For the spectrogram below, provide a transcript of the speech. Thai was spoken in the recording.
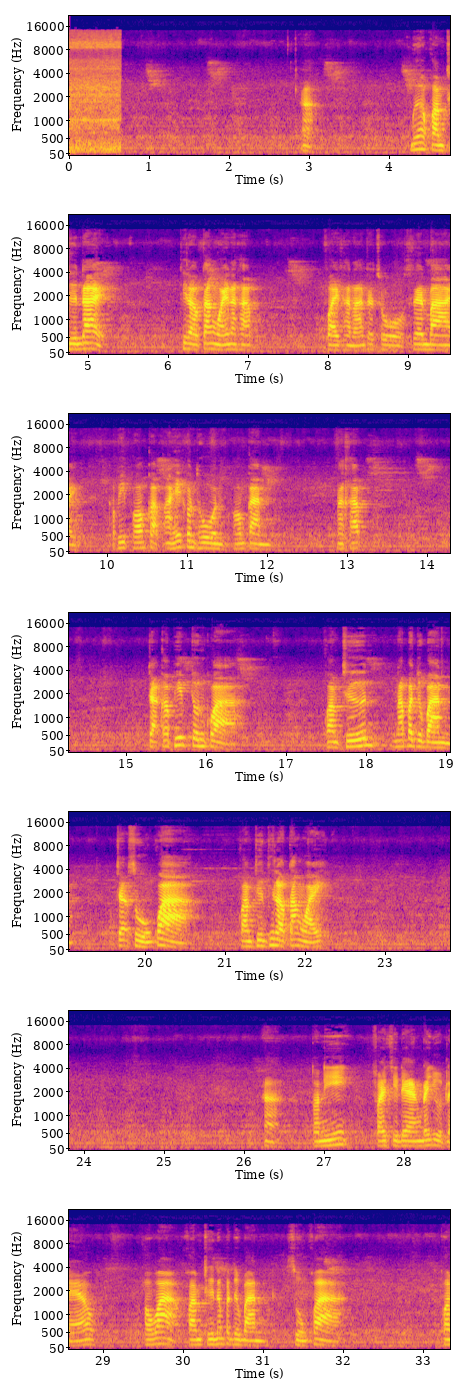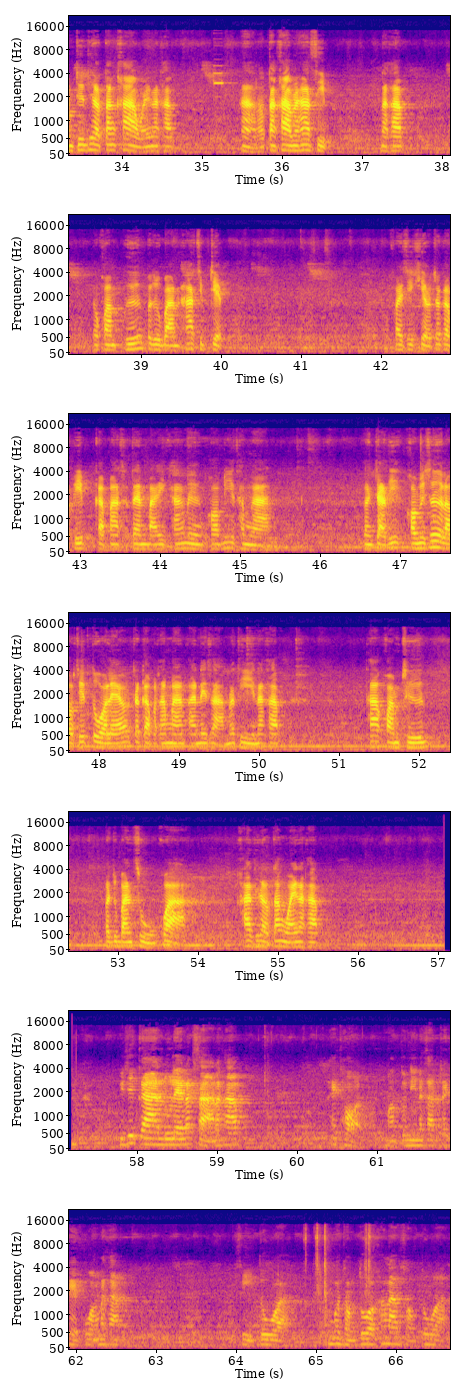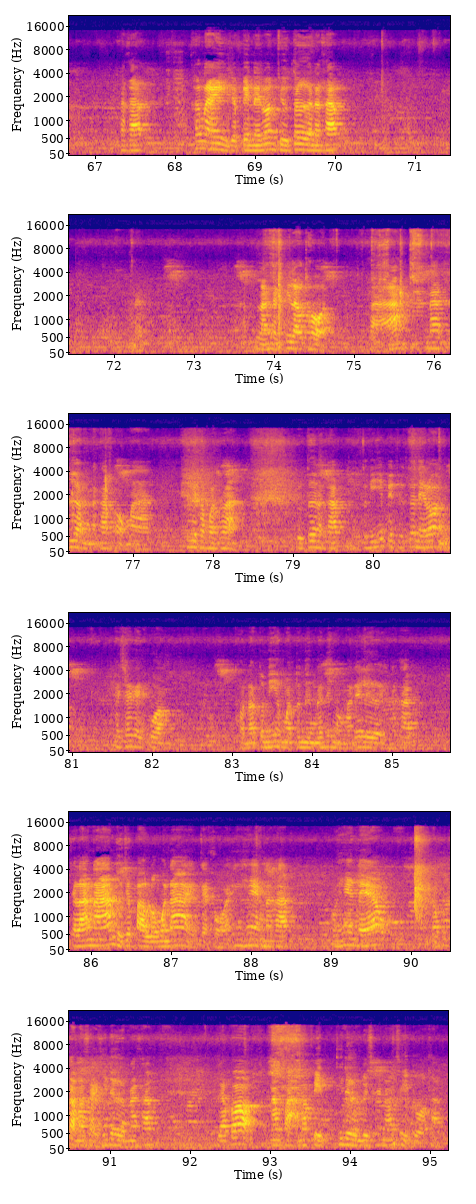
อะเมื่อความชื้นได้ที่เราตั้งไว้นะครับ ไฟฐานจะโชว์ s แ a นบายกระพริบพร้อมกับ i h e a d Control พร้อมกันนะครับ จะกระพริบจนกว่า ความชื้นณปัจจุบันจะสูงกว่าความชื้นที่เราตั้งไว้อะตอนนี้ไฟสีแดงได้หยุดแล้ว เพราะว่าความชื้นณปัจจุบันสูงกว่า ความชื้นที่เราตั้งค่าไว้นะครับ อ่า เราตั้งค่าไว้ห้าสิบนะครับแล้วความพื้นปัจจุบันห้าสิบเจ็ดไฟสีเขียวจะกระพริบกลับมาสแตนบายอีกครั้งหนึ่งพร้อมที่จะทำงาน หลังจากที่คอมพิวเซอร์เราเซตตัวแล้วจะกลับมาทำงานภายในสามนาทีนะครับ ถ้าความชื้นปัจจุบันสูงกว่าค่าที่เราตั้งไว้นะครับ วิธีการดูแลรักษานะครับ ให้ถอดมาตัวนี้นะครับแจ็คเก็ตพวงนะครับ สี่ตัว ข้างบนสองตัวข้างล่างสองตัวนะครับ ข้างในจะเป็นไนลอนฟิลเตอร์นะครับ หลังจากที่เราถอดฝาหน้าเครื่องนะครับออกมาเพื่อทำความสะอาดฟิลเตอร์นะครับ ตัวนี้เป็นฟิลเตอร์ไนลอนให้ใช้ไขควงถอดน็อตตัวนี้ออกมาตัวหนึ่งแล้วดึงออกมาได้เลยนะครับ จะล้างน้ำหรือจะเป่าลงมาได้ แต่ขอให้แห้งนะครับพอแห้งแล้ว เราก็กลับมาใส่ที่เดิมนะครับ แล้วก็นำฝามาปิดที่เดิมโดยใช้น็อตสี่ตัวครับ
